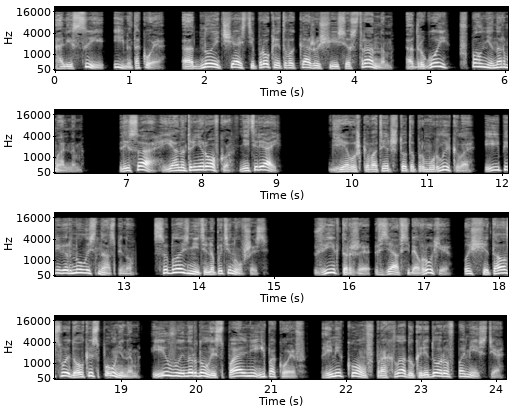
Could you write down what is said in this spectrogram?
а лисы — имя такое. Одной части проклятого кажущееся странным, а другой — вполне нормальным. «Лиса, я на тренировку, не теряй!» Девушка в ответ что-то промурлыкала и перевернулась на спину, соблазнительно потянувшись. Виктор же, взяв себя в руки, посчитал свой долг исполненным и вынырнул из спальни и покоев, прямиком в прохладу коридоров поместья.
